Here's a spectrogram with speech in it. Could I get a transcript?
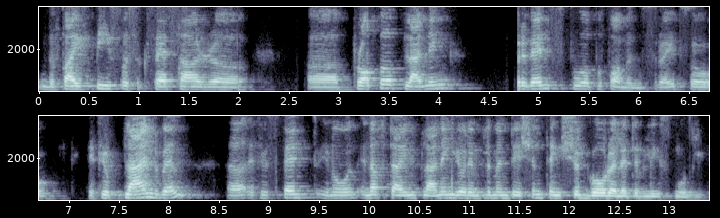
The five P's for success are uh, uh, proper planning prevents poor performance, right? So, if you planned well, uh, if you spent you know enough time planning your implementation, things should go relatively smoothly.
